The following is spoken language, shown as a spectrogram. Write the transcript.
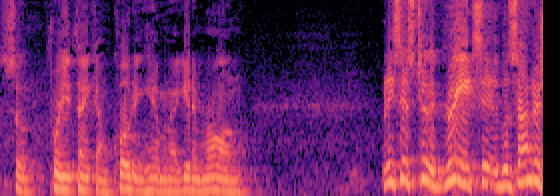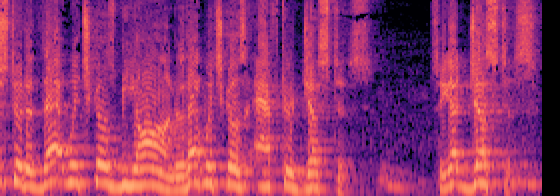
So, before you think I'm quoting him and I get him wrong. But he says to the Greeks, it was understood of that which goes beyond or that which goes after justice. So you got justice,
